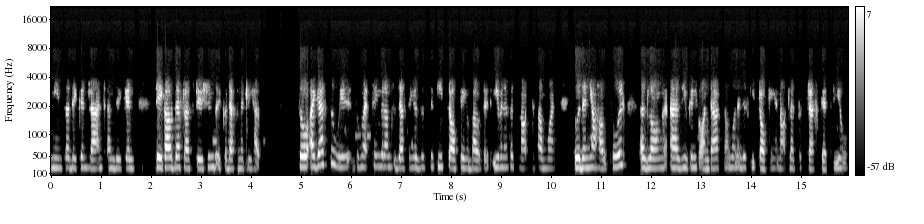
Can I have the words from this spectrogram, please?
means that they can rant and they can take out their frustrations it could definitely help so i guess the way the thing that i'm suggesting is just to keep talking about it even if it's not to someone within your household as long as you can contact someone and just keep talking and not let the stress get to you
